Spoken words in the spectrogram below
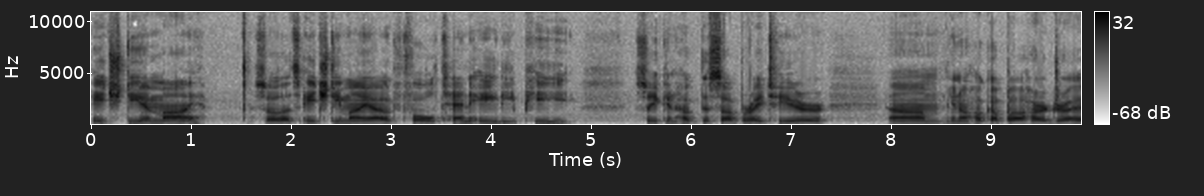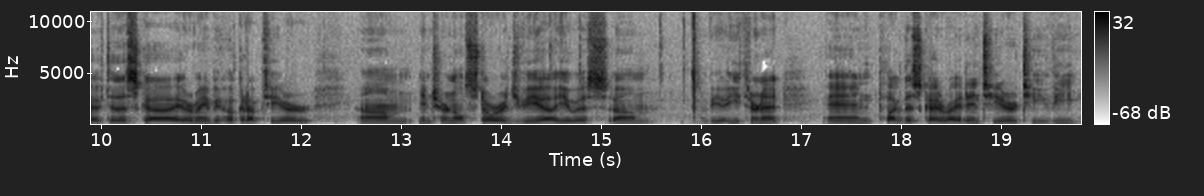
HDMI so that's HDMI out full 1080p so you can hook this up right to your um, you know, hook up a hard drive to this guy, or maybe hook it up to your um, internal storage via US um, via Ethernet, and plug this guy right into your TV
